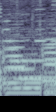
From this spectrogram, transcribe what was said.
Bye.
